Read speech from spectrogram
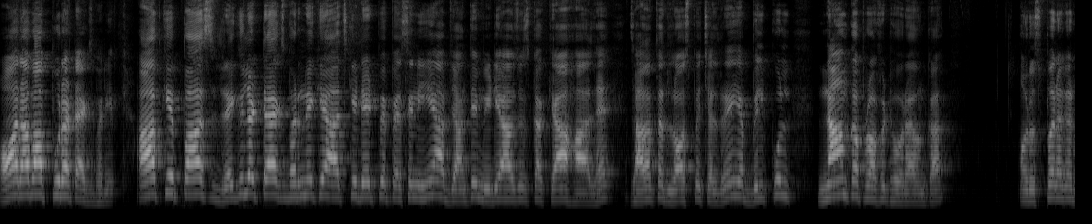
और अब आप पूरा टैक्स भरिए। आपके पास रेगुलर टैक्स भरने के आज के डेट पे पैसे नहीं है। आप जानते हैं मीडिया हाउसेस का क्या हाल है। ज़्यादातर लॉस पे चल रहे हैं या बिल्कुल नाम का प्रॉफिट हो रहा है उनका। और उस पर अगर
